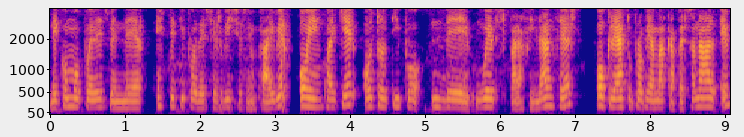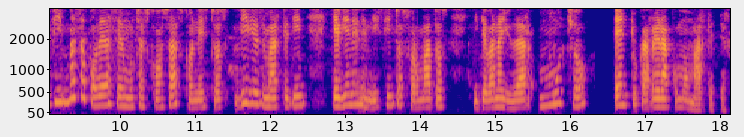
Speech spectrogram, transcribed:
de, cómo puedes vender este tipo de servicios en Fiverr o en cualquier otro tipo de webs para freelancers o crear tu propia marca personal. En fin, vas a poder hacer muchas cosas con estos vídeos de marketing que vienen en distintos formatos y te van a ayudar mucho en tu carrera como marketer.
